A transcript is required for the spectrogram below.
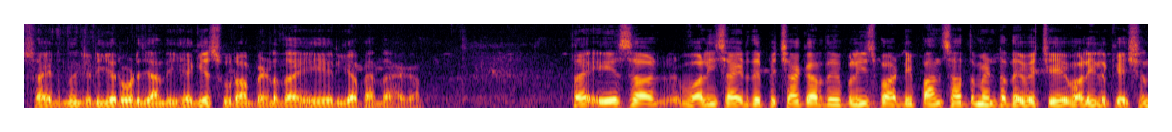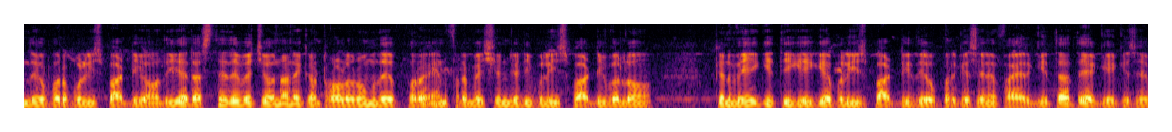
ਸਾਈਡ ਨੂੰ ਜਿਹੜੀ ਰੋਡ ਜਾਂਦੀ ਹੈਗੀ ਹੈ, ਸੂਰਾਂ ਪਿੰਡ ਦਾ ਇਹ ਏਰੀਆ ਪੈਂਦਾ ਹੈਗਾ। ਤਾਂ ਇਸ ਵਾਲੀ ਸਾਈਡ ਦੇ ਪਿੱਛਾ ਕਰਦੇ ਹੋਏ ਪੁਲਿਸ ਪਾਰਟੀ 5-7 ਮਿੰਟ ਦੇ ਵਿੱਚ ਇਹ ਵਾਲੀ ਲੋਕੇਸ਼ਨ ਦੇ ਉੱਪਰ ਪੁਲਿਸ ਪਾਰਟੀ ਆਉਂਦੀ ਹੈ। ਰਸਤੇ ਦੇ ਵਿੱਚ ਉਹਨਾਂ ਨੇ ਕੰਟਰੋਲ ਰੂਮ ਦੇ ਉੱਪਰ ਇਨਫੋਰਮੇਸ਼ਨ ਜਿਹੜੀ ਪੁਲਿਸ ਪਾਰਟੀ ਵੱਲੋਂ ਕਨਵੇ ਕੀਤੀ ਗਈ ਕਿ ਪੁਲਿਸ ਪਾਰਟੀ ਦੇ ਉੱਪਰ ਕਿਸੇ ਨੇ ਫਾਇਰ ਕੀਤਾ ਤੇ ਅੱਗੇ ਕਿਸੇ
